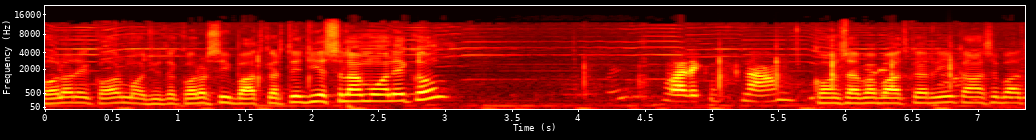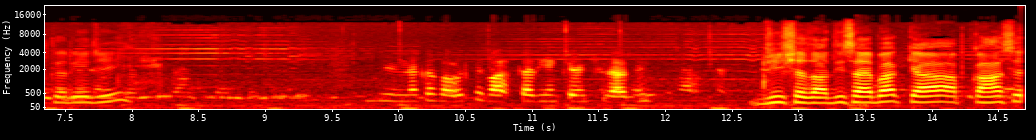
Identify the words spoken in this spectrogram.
कॉलर एक और मौजूद है कॉलर से ही बात करते हैं। जी अस्सलाम वालेकुम वालेकुम सलाम। कौन साहबा बात कर रही हैं? कहाँ से बात कर रही हैं? जी। से बात कर रही हैं जी शहजादी साहिबा क्या आप कहाँ से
